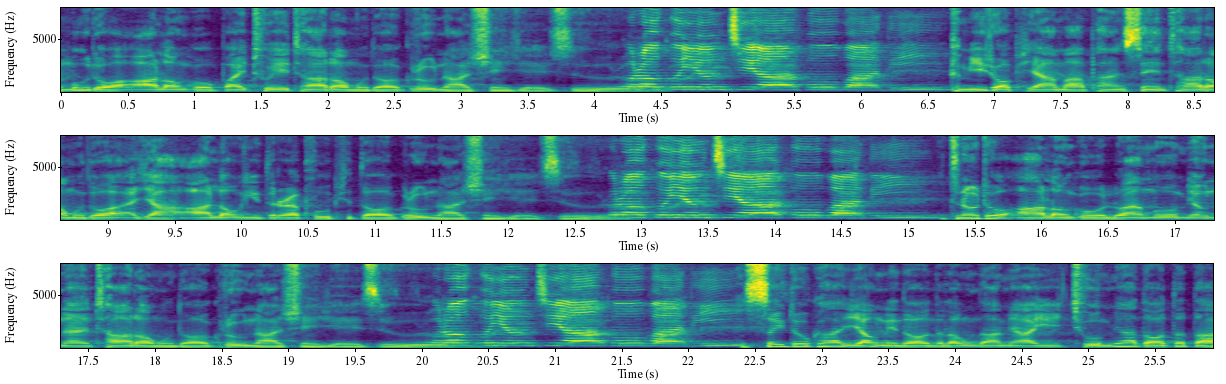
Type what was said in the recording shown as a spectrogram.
အမှုတော်အားလုံးကို ပိုက်ထွေးထားတော်မူသောကရုဏာရှင်ယေရှုကိုရောကိုယုံကြည်အားကိုးပါသည်ခမည်းတော်ဖျားမှဖန်ဆင်းထားတော်မူသောအရာအားလုံး၏တရဖူဖြစ်သောကရုဏာရှင်ယေရှုကိုရောကိုယုံကြည်အားကိုးပါသည်ကျွန်ုပ်တို့အားလုံးကိုလွမ်းမိုးမြုပ်နှံထားတော်မူသောကရုဏာရှင်ယေရှုကိုရောကိုယုံကြည်အားကိုးပါသည်စိတ်ဒုက္ခရောက်နေသောနှလုံးသားများ၏ချိုမြသောတတ်တာ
